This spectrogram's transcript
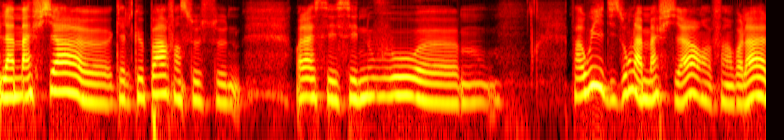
la mafia, euh, quelque part, enfin, ce, voilà, ces, nouveaux. Euh, enfin oui, disons la mafia, enfin voilà,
